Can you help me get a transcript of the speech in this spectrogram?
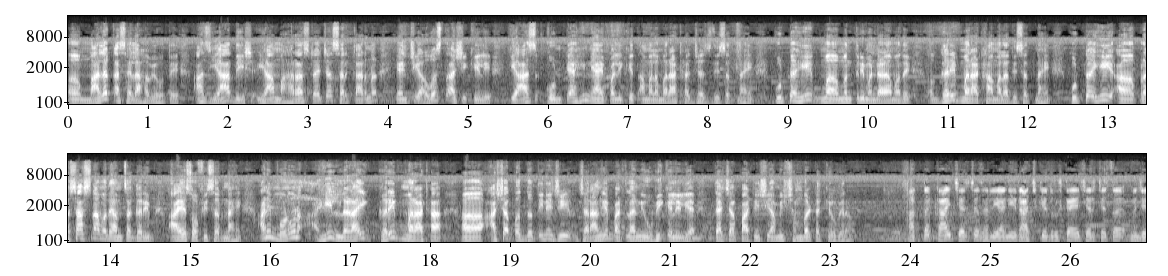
मालक असायला हवे होते. आज या देश या महाराष्ट्राच्या सरकारनं यांची अवस्था अशी केली की आज कोणत्याही न्यायपालिकेत आम्हाला मराठा जज दिसत नाही. कुठंही म- मंत्रिमंडळामध्ये गरीब मराठा आम्हाला दिसत नाही. कुठंही प्रशासनामध्ये आमचा गरीब आय एस ऑफिसर नाही. आणि म्हणून ही लढाई गरीब मराठा अशा पद्धतीने जी जरांगे पाटलांनी उभी केलेली आहे त्याच्या पाठीशी आम्ही शंभर टक्के उभे राहू. आता काय चर्चा झाली आणि राजकीय दृष्ट्या या चर्चेचं म्हणजे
